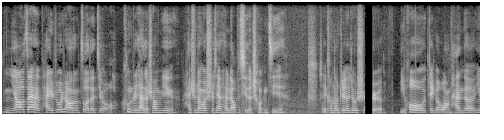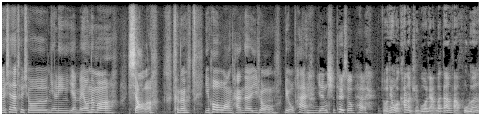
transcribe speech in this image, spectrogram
你要在牌桌上坐的久，控制下的伤病，还是能够实现很了不起的成绩。所以可能这个就是以后这个网坛的，因为现在退休年龄也没有那么 小了，可能以后网坛的一种流派，延迟退休派。昨天我看了直播，两个单反互抡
